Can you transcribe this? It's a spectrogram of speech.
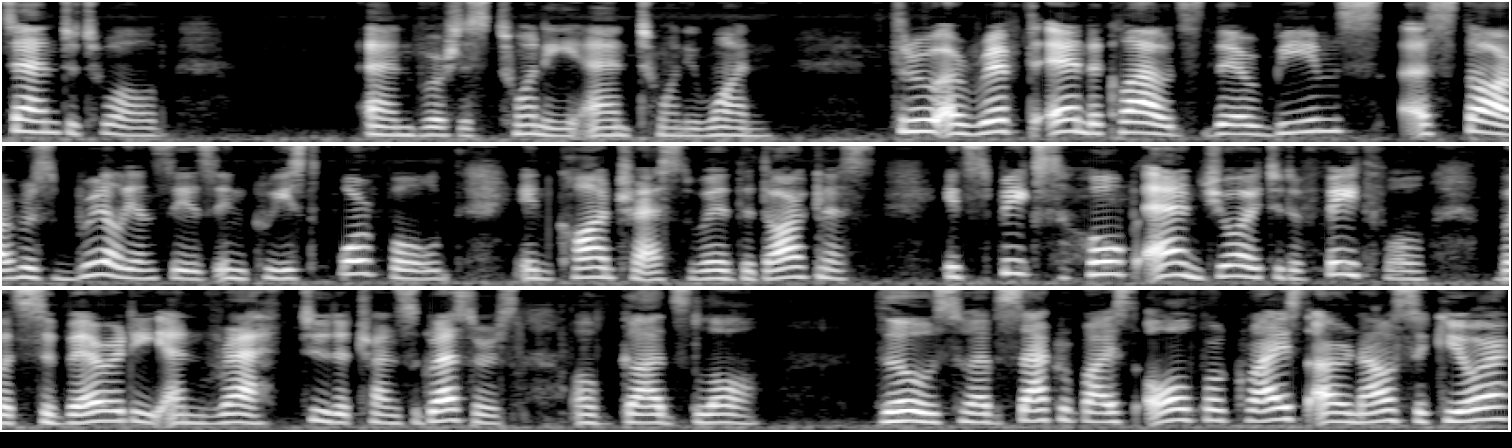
10 to 12, and verses 20 and 21. Through a rift in the clouds there beams a star whose brilliancy is increased fourfold in contrast with the darkness. It speaks hope and joy to the faithful, but severity and wrath to the transgressors of God's law. Those who have sacrificed all for Christ are now secure,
